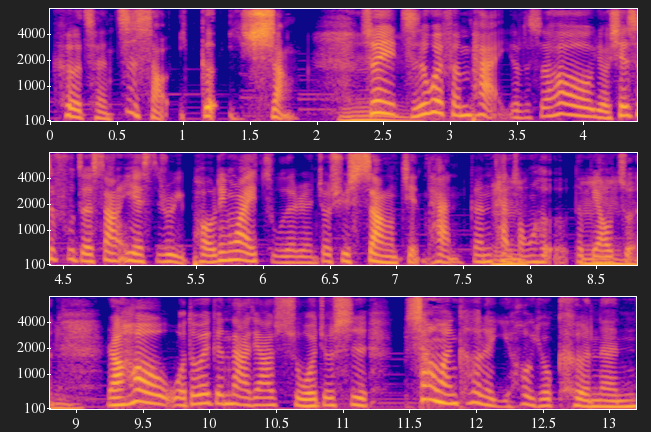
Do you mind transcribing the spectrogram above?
课程，至少一个以上。所以只是会分派，有的时候有些是负责上 ESG report，另外一组的人就去上减碳跟碳中和的标准。然后我都会跟大家说，就是上完课了以后，有可能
